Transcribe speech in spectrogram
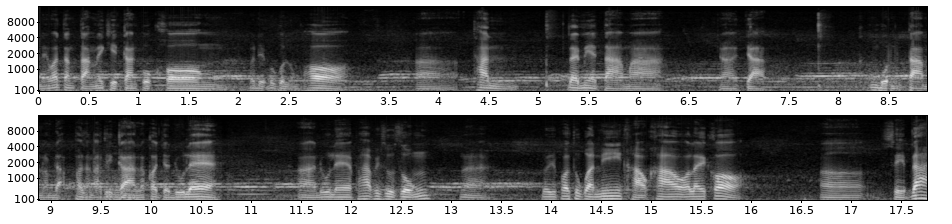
ในวัดต่างๆ ในเขตการปกครองพระเดชพระคุณหลวงพ่ออาท่านได้เมตตามาอ่าจากข้างบนตามลำดับพระสังฆาธิการแล้วก็จะดูแลอ่าดูแลพระภิกษุสงฆ์อ่าโดยเฉพาะทุกวันนี้ข่าวข่าวอะไรก็ เอ่อเสพได้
